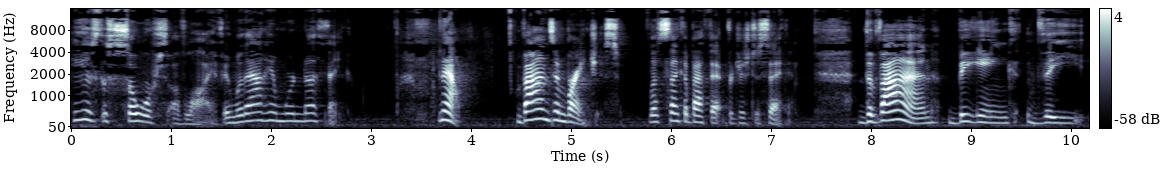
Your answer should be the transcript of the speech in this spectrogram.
He is the source of life, and without him, we're nothing. Now, vines and branches. Let's think about that for just a second. The vine being the,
